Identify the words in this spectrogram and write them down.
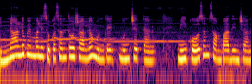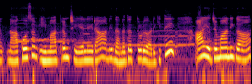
ఇన్నాళ్ళు మిమ్మల్ని సుఖ సంతోషాల్లో ముందే ముంచెత్తాను. మీకోసం సంపాదించాను. నా కోసం ఈ మాత్రం చేయలేరా? అని ధనదత్తుడు అడిగితే ఆ యజమానిగా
